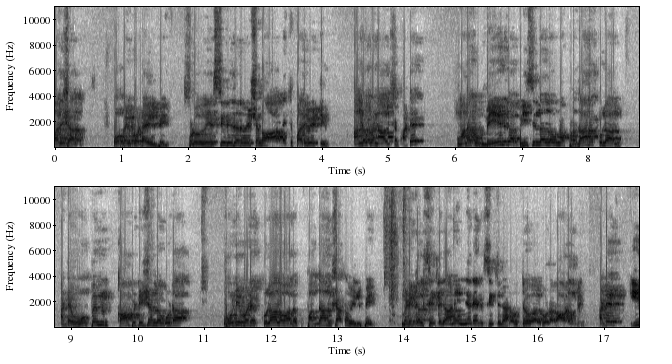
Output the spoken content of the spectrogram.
పది శాతం. ఓపెన్ కోట వెళ్ళిపోయింది. ఇప్పుడు ఎస్సీ రిజర్వేషన్ ఆరు నుంచి పది పెట్టింది. అందులో ఒక నాలుగు శాతం. అంటే మనకు మెయిన్గా బీసీలలో ఉన్న ప్రధాన కులాలు అంటే ఓపెన్ కాంపిటీషన్లో కూడా పోటీ పడే కులాల వాళ్ళకు పద్నాలుగు శాతం వెళ్ళిపోయింది. మెడికల్ సీట్లు కానీ ఇంజనీరింగ్ సీట్లు కానీ ఉద్యోగాలు కూడా రావడం లేదు. అంటే ఈ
